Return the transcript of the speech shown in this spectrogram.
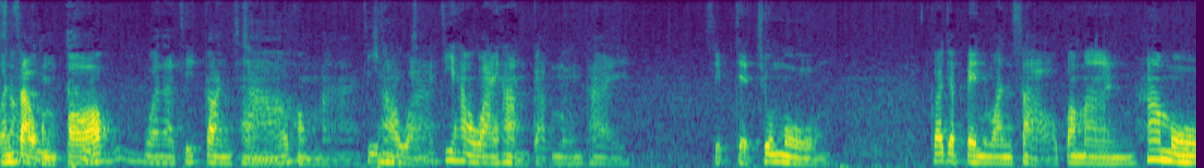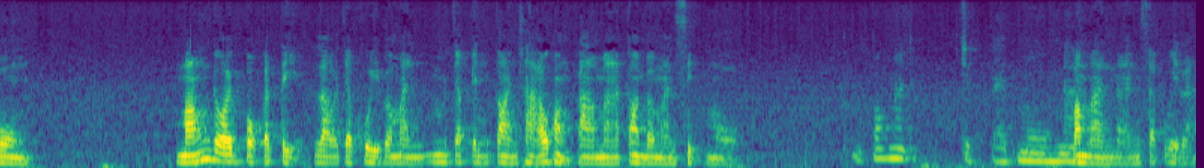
วัวันนเสาเสาร์ร์ของป๊อกวันอาทิตย์ตอนเช้าเช้าของหมาที่ใช่ฮาวายใช่ที่ฮาวายห่างกับเมืองไทยสิบเจ็ดชั่วโมง ก็จะเป็นวันเสาร์ประมาณห้าโมงมั้งโดยปกติเราจะคุยประมาณ มันจะเป็นตอนเช้าของปามาตอนประมาณสิบโมงป้องน่าจะเจ็ดแปดโมงนะ ประมาณนั้นสักเวลา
